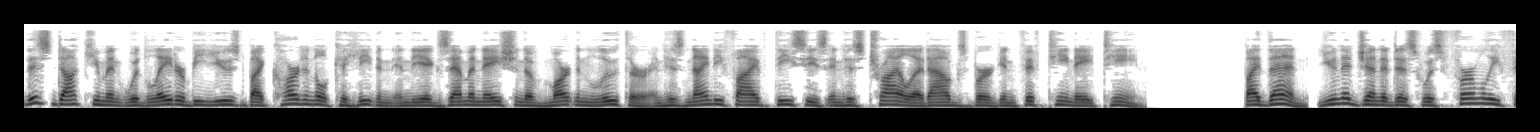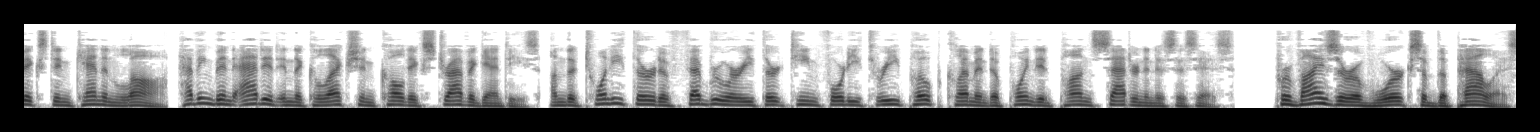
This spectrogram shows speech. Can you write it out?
This document would later be used by Cardinal Cajetan in the examination of Martin Luther and his 95 Theses in his trial at Augsburg in 1518. By then, unigenitus was firmly fixed in canon law, having been added in the collection called Extravagantes. On the 23rd of February 1343, Pope Clement appointed Pons Saturninus as his provisor of works of the palace,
